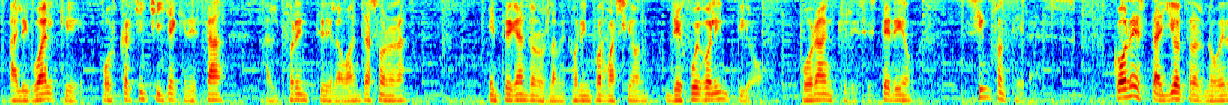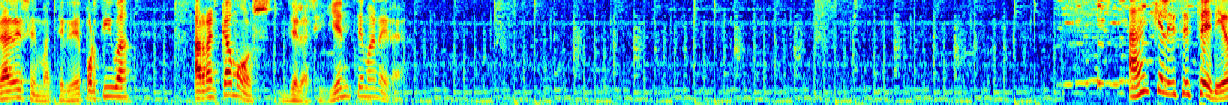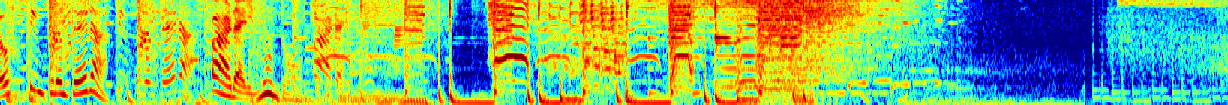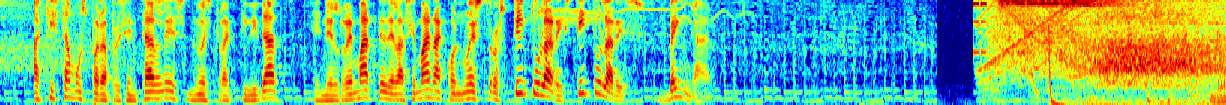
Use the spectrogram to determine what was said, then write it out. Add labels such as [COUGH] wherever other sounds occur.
al igual que Oscar Chinchilla, quien está al frente de la banda sonora, entregándonos la mejor información de Juego Limpio por Ángeles Estéreo sin fronteras. Con esta y otras novedades en materia deportiva, arrancamos de la siguiente manera. Ángeles Estéreo sin frontera. Sin frontera. Para el mundo. Para el mundo. Aquí estamos para presentarles nuestra actividad en el remate de la semana con nuestros titulares. Titulares, vengan.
